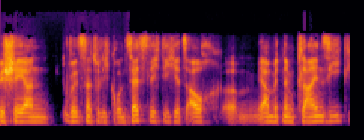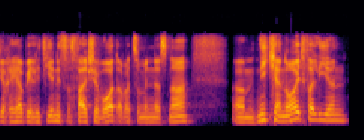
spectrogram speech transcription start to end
bescheren. Du willst natürlich grundsätzlich dich jetzt auch ähm, ja mit einem kleinen Sieg rehabilitieren ist das falsche Wort, aber zumindest ne, ähm, nicht erneut verlieren.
